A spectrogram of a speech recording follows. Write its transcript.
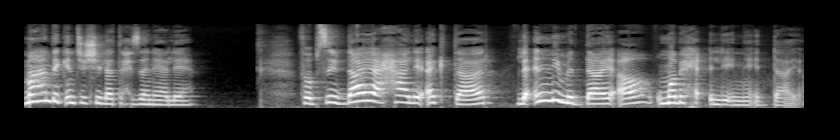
ما عندك أنت شي لا تحزني عليه. فبصير ضايق حالي أكتر لأني متضايقة وما بحق لي إني أتضايق.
